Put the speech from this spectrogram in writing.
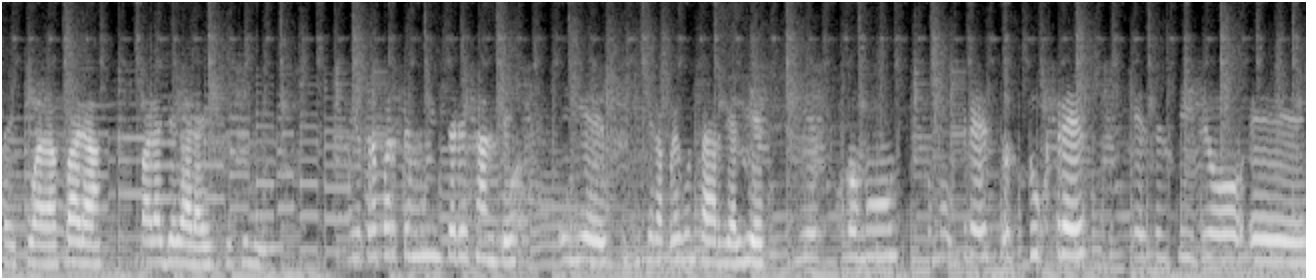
adecuada para, para llegar a ese equilibrio. Hay otra parte muy interesante y es, quisiera preguntarle a Liet, y es cómo, cómo crees, tú crees que es sencillo eh,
